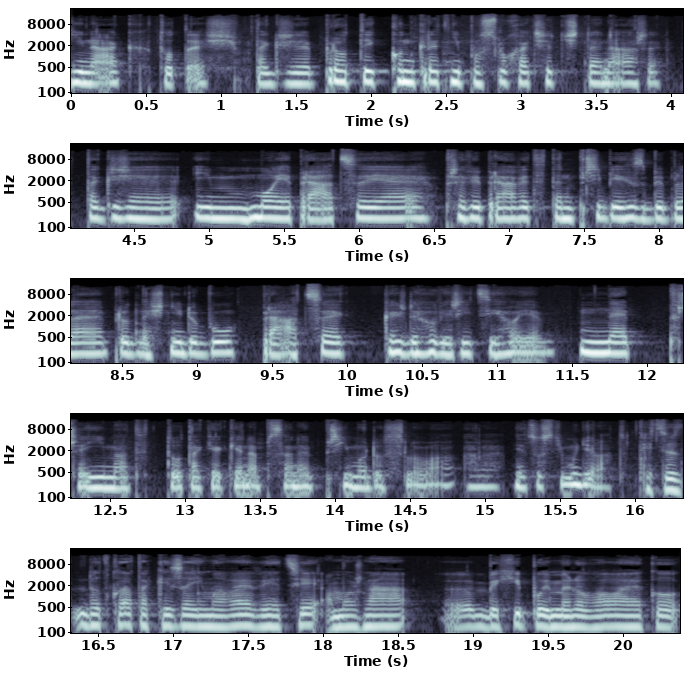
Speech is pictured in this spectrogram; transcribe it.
jinak totež, takže pro ty konkrétní posluchače, čtenáře takže i moje práce je převyprávět ten příběh z Bible pro dnešní dobu. Práce každého věřícího je ne přejímat to tak, jak je napsané přímo doslova, ale něco s tím udělat. Teď se dotkla taky zajímavé věci a možná eh, bych ji pojmenovala jako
